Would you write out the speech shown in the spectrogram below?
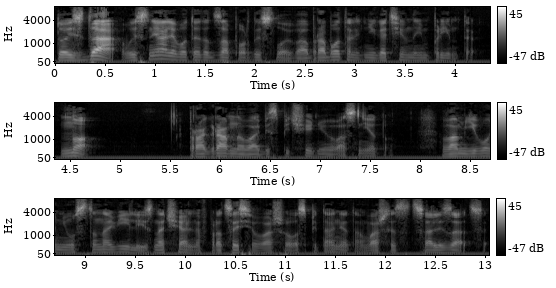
То есть да, вы сняли вот этот запорный слой, вы обработали негативные импринты, но программного обеспечения у вас нету. Вам его не установили изначально в процессе вашего воспитания, там, вашей социализации.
